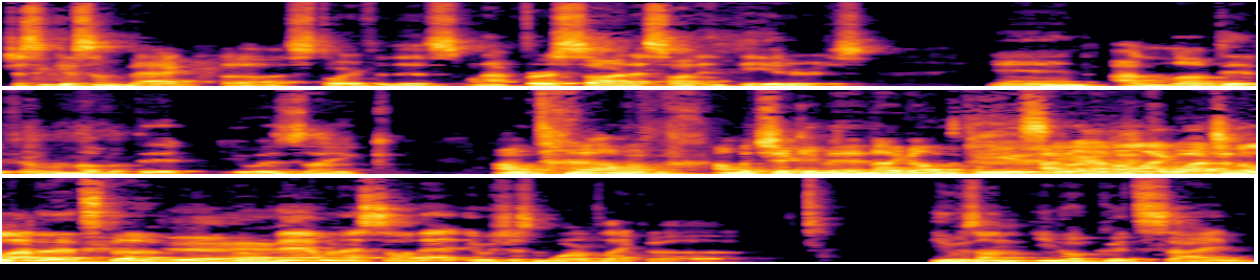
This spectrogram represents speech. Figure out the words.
just to give some back uh, story for this, when I first saw it, I saw it in theaters, and I loved it, fell in love with it. It was like I'm I'm a I'm a chicken man, like I'm. I don't, I don't like watching a lot of that stuff. Yeah. But man, when I saw that, it was just more of like a. He was on, you know, good side,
